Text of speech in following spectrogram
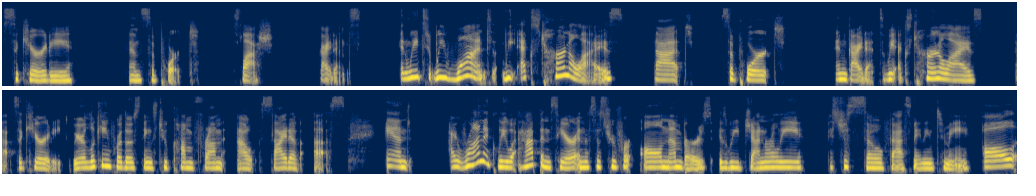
security and support slash guidance. And we, t- we want, we externalize that support and guidance. We externalize that security. We are looking for those things to come from outside of us. And ironically, what happens here, and this is true for all numbers, is we generally, it's just so fascinating to me. All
